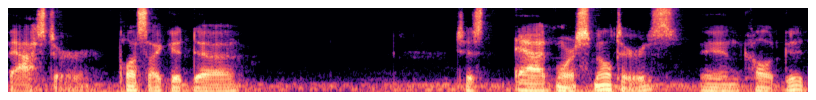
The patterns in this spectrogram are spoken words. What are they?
faster. Plus, I could uh, just add more smelters and call it good.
